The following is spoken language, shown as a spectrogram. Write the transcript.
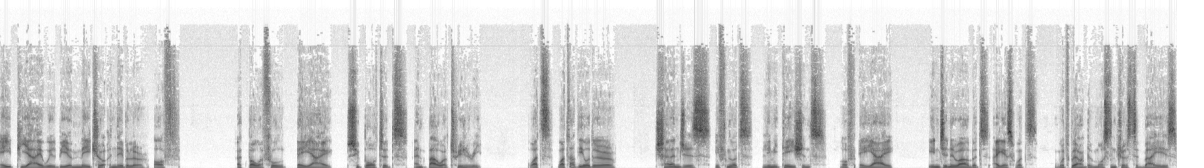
API will be a major enabler of a powerful AI supported and powered treasury. What's what are the other challenges, if not limitations, of AI in general? But I guess what's what we are the most interested by is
